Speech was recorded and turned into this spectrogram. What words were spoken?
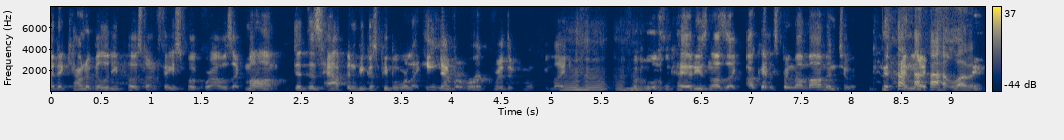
an accountability post on Facebook where I was like, "Mom, did this happen?" Because people were like, "He never worked with like mm-hmm, mm-hmm. with wolves and coyotes," and I was like, "Okay, let's bring my mom into it." and like, love it.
